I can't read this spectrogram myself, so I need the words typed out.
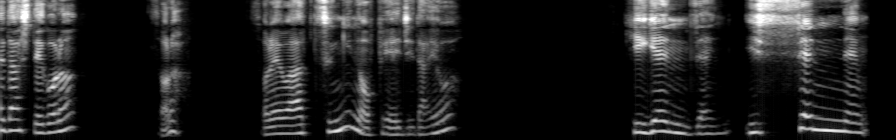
え出してごらん。そら、それは次のページだよ。紀元前一千年。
